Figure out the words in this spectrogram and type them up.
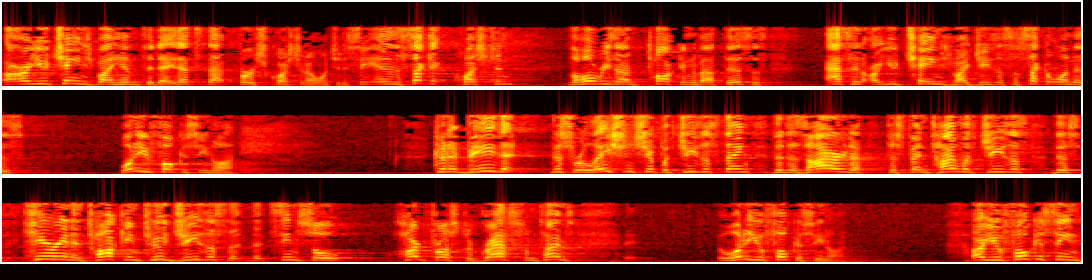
Are you changed by Him today? That's that first question I want you to see. And the second question, the whole reason I'm talking about this is asking, Are you changed by Jesus? The second one is, What are you focusing on? Could it be that this relationship with Jesus thing, the desire to, to spend time with Jesus, this hearing and talking to Jesus that, that seems so hard for us to grasp sometimes, what are you focusing on? Are you focusing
